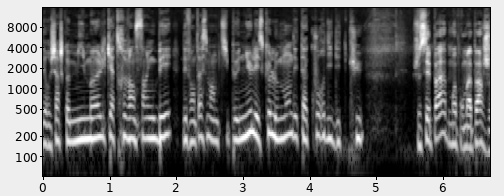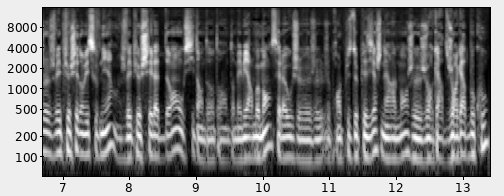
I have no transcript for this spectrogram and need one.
des recherches comme Mimol, 85B, des fantasmes un petit peu nuls. Est-ce que le monde est à court d'idées de cul? Je sais pas, moi pour ma part, je, je vais piocher dans mes souvenirs, je vais piocher là-dedans, aussi dans, dans, dans, dans mes meilleurs moments. C'est là où je, je, je prends le plus de plaisir. Généralement, je, je regarde, je regarde beaucoup,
